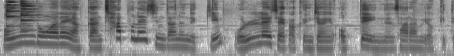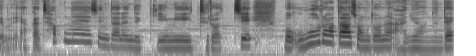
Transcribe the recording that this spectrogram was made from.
먹는 동안에 약간 차분해진다는 느낌? 원래 제가 굉장히 업돼 있는 사람이었기 때문에 약간 차분해진다는 느낌이 들었지 뭐 우울하다 정도는 아니었는데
